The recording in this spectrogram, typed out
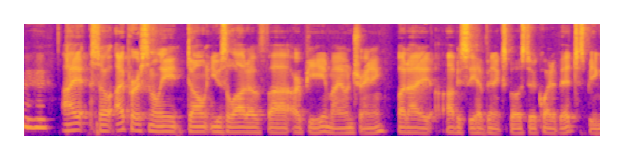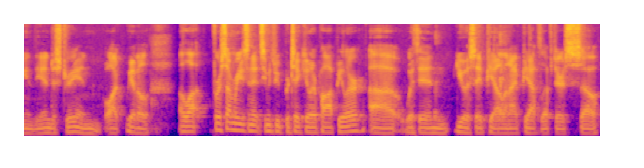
Mm-hmm. I so I personally don't use a lot of uh, RPE in my own training, but I obviously have been exposed to it quite a bit, just being in the industry. And we have a, a lot. For some reason, it seems to be particularly popular uh, within USAPL and IPF lifters. So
